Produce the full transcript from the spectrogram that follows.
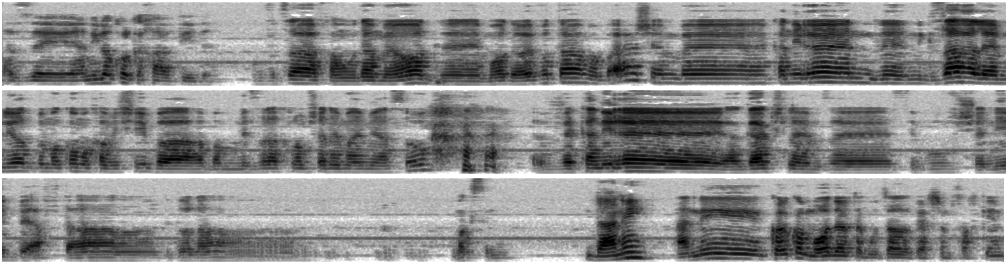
אז אה, אני לא כל כך אהבתי את זה. קבוצה חמודה מאוד, אה, מאוד אוהב אותם, הבעיה שהם ב- כנראה נ- נגזר עליהם להיות במקום החמישי ב- במזרח, לא משנה מה הם יעשו, וכנראה הגג שלהם זה סיבוב שני בהפתעה גדולה מקסימום. דני? אני קודם כל מאוד אוהב את הקבוצה הזאת איך שהם משחקים.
